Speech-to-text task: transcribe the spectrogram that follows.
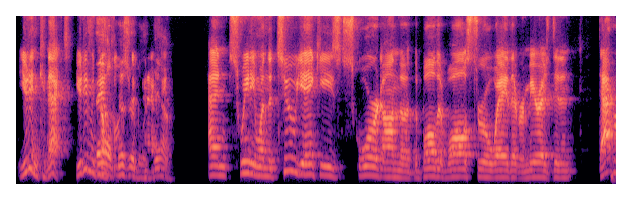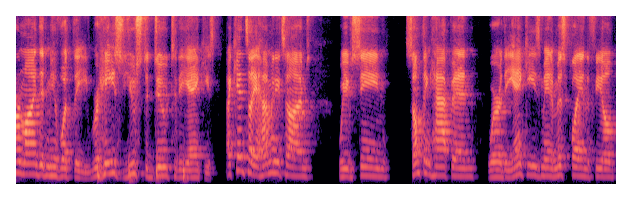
you didn't connect. You didn't even failed miserably. Yeah. And Sweeney, when the two Yankees scored on the the ball that Walls threw away that Ramirez didn't, that reminded me of what the Rays used to do to the Yankees. I can't tell you how many times we've seen something happen where the Yankees made a misplay in the field,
